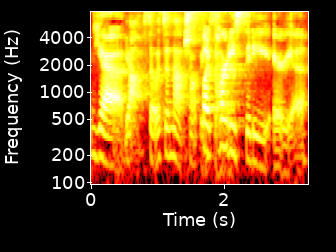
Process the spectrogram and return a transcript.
Yeah. Yeah, so it's in that shopping Like center. Party City area.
